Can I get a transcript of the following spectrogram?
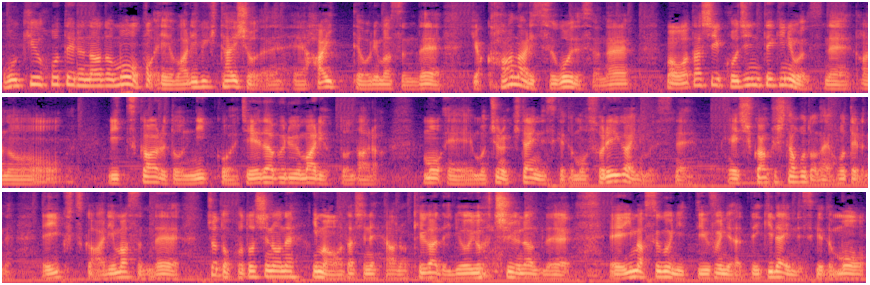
高級ホテルなども割引対象でね入っておりますんでいやかなりすごいですよね、まあ、私個人的にもですねあのリッツ・カールトン日光や JW マリオットならも、えー、もちろん行きたいんですけどもそれ以外にもですねえ宿泊したことないホテルね、えいくつかありますんで、ちょっと今年のね、今私ね、あの、怪我で療養中なんで、え今すぐにっていうふうにはできないんですけども、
